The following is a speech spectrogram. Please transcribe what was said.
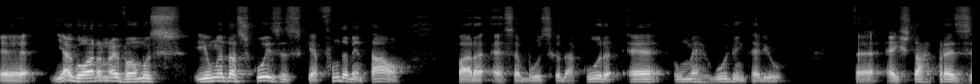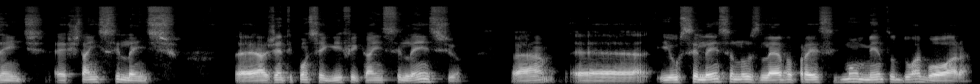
É, e agora nós vamos. E uma das coisas que é fundamental para essa busca da cura é o mergulho interior, é, é estar presente, é estar em silêncio, é a gente conseguir ficar em silêncio. Tá? É, e o silêncio nos leva para esse momento do agora.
